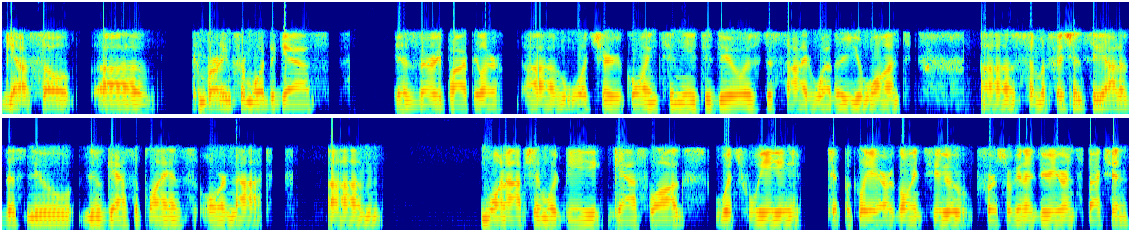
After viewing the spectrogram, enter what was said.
Yeah, so uh, converting from wood to gas is very popular. Uh, what you're going to need to do is decide whether you want uh, some efficiency out of this new new gas appliance or not. Um, one option would be gas logs, which we typically are going to first. We're going to do your inspection.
